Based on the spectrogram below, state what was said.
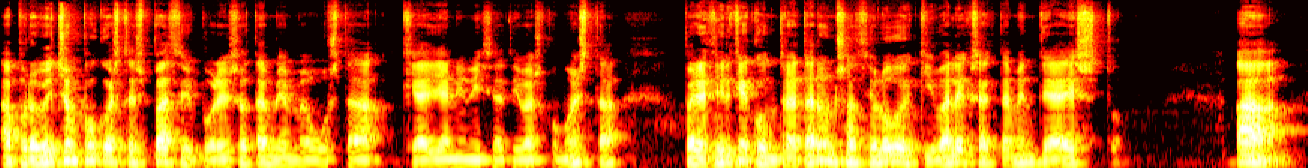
aprovecho un poco este espacio y por eso también me gusta que hayan iniciativas como esta, para decir que contratar a un sociólogo equivale exactamente a esto. A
